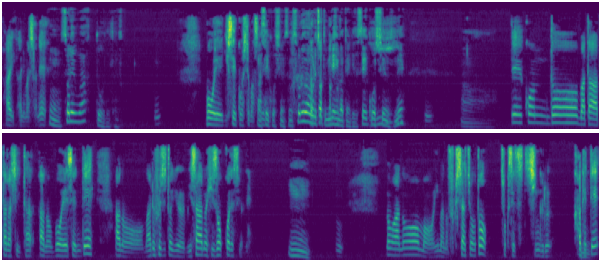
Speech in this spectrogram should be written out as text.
はい、ありましたね。うん、それはどうだったんですか？防衛に成功してますあ、ね。成功してるんですね。それは俺ちょっと見れへんかったんやけど、成功してるんですね。あで、今度、また新しいた、あの、防衛戦で、あの、丸藤という三沢の秘蔵っ子ですよね。ーうん。の、あの、もう今の副社長と直接シングルかけて、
